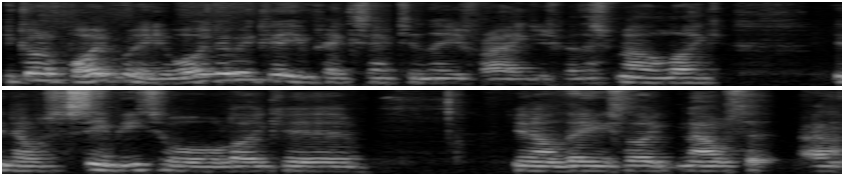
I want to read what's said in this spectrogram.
you've got a point really. Why do we keep accepting these fragrances where they smell like, you know, civet or like, uh, you know, these like now uh,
